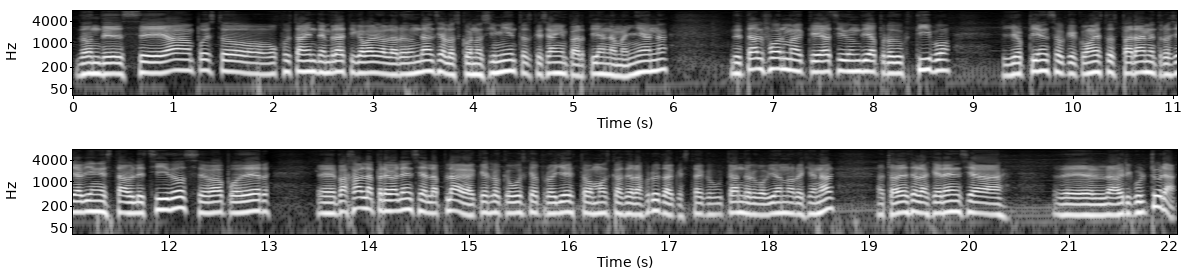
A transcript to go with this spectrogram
donde se han puesto justamente en práctica, valga la redundancia, los conocimientos que se han impartido en la mañana, de tal forma que ha sido un día productivo. y Yo pienso que con estos parámetros ya bien establecidos se va a poder eh, bajar la prevalencia de la plaga, que es lo que busca el proyecto Moscas de la Fruta que está ejecutando el gobierno regional a través de la gerencia de la agricultura.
